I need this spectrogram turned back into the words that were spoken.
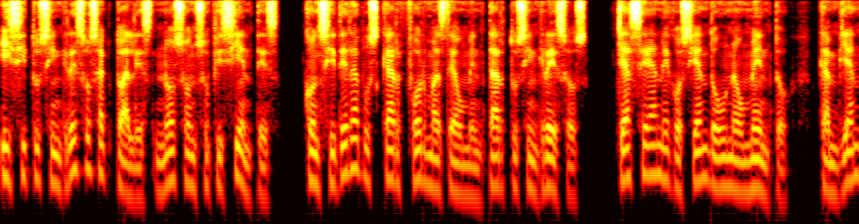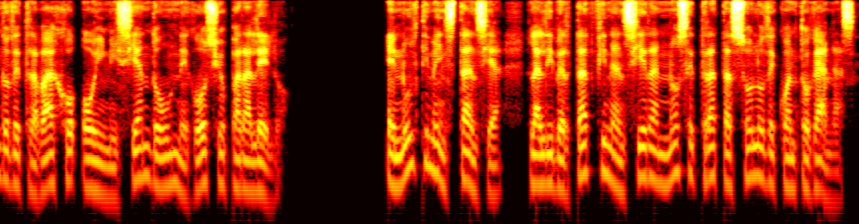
Y si tus ingresos actuales no son suficientes, considera buscar formas de aumentar tus ingresos, ya sea negociando un aumento, cambiando de trabajo o iniciando un negocio paralelo. En última instancia, la libertad financiera no se trata solo de cuánto ganas,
